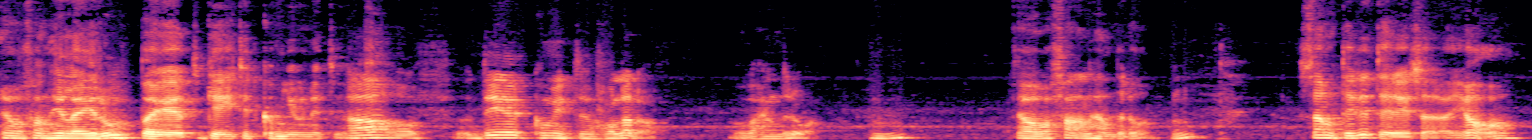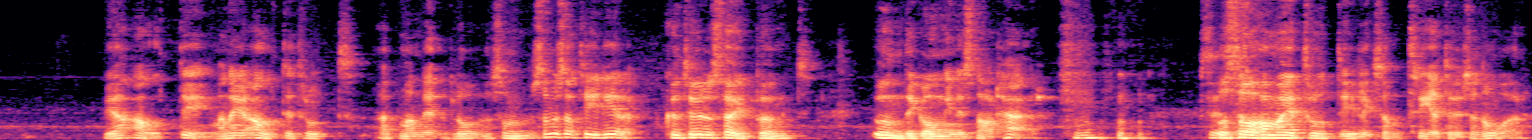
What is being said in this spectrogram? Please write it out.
Ja, fan hela Europa är ett gated community. Ja, och det kommer ju inte hålla då. Och vad händer då? Ja, vad fan händer då? Mm. Samtidigt är det ju så här, ja. Vi har alltid, man har ju alltid trott att man är, som, som vi sa tidigare, kulturens höjdpunkt, undergången är snart här. Precis. Och så har man ju trott i liksom 3000 år.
